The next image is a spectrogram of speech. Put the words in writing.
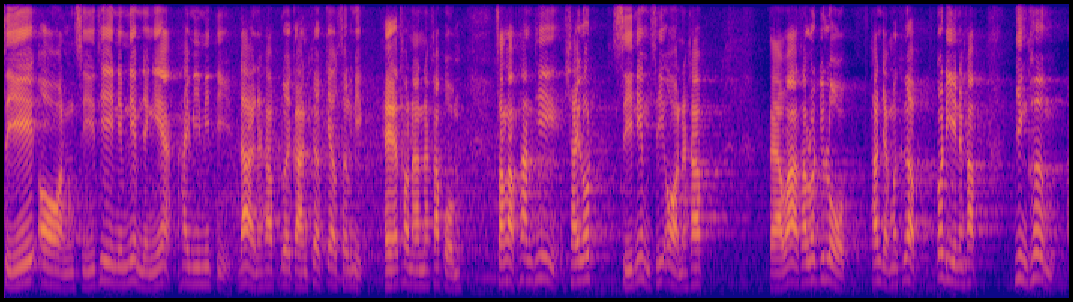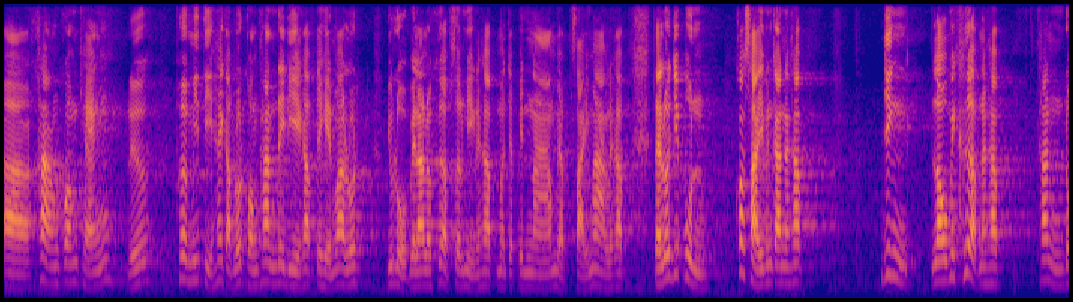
สีอ่อน สีที่นิ่มๆอย่างเงี้ยให้มีมิติได้นะครับ โดยการเคลือบแก้วเซรามิกแท้เท่านั้นนะครับผมสำหรับท่านที่ใช้รถ สีนิ่มสีอ่อนนะครับ แต่ว่าถ้ารถยุโรปท่านอยากมาเคลือบก็ดีนะครับ ยิ่งเพิ่มค่าของความแข็ง หรือเพิ่มมิติให้กับรถของท่านได้ดีครับ จะเห็นว่ารถยุโรปเวลาเราเคลือบเซรามิกนะครับ มันจะเป็นน้ำแบบใสมากเลยครับ แต่รถญี่ปุ่นก็ใสเหมือนกันนะครับ ยิ่งเราไม่เคลือบนะครับ ท่านโด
